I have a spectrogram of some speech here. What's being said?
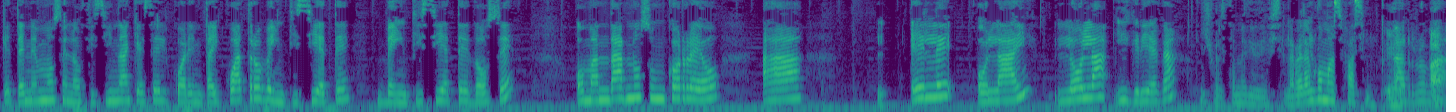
que tenemos en la oficina que es el 4427 2712 o mandarnos un correo a L Olay Lola Y Híjole, está medio difícil. A ver, algo más fácil. eh, arroba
